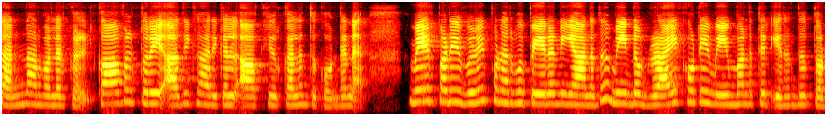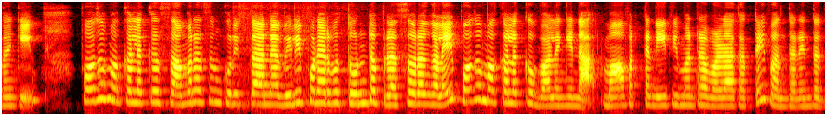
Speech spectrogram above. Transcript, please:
தன்னார்வலர்கள் காவல்துறை அதிகாரிகள் ஆகியோர் கலந்து கொண்டனர். மேற்படி விழிப்புணர்வு பேரணியானது மீண்டும் ராயக்கோட்டை மேம்பாலத்தில் இருந்து தொடங்கி பொதுமக்களுக்கு சமரசம் குறித்தான விழிப்புணர்வு துண்டு பிரசுரங்களை பொதுமக்களுக்கு வழங்கினார். மாவட்ட நீதிமன்ற வளாகத்தை வந்தடைந்தது.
